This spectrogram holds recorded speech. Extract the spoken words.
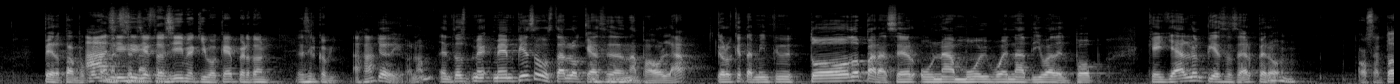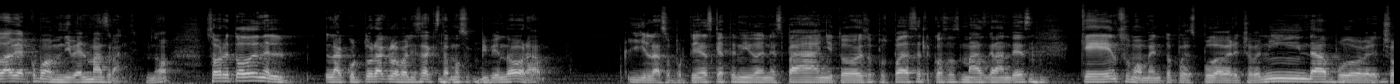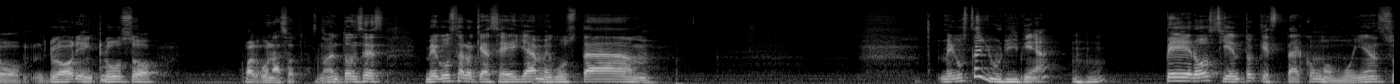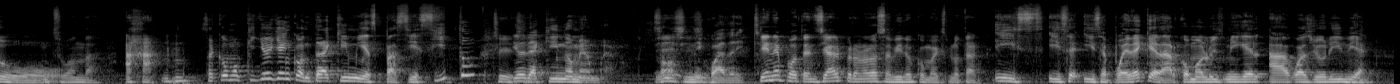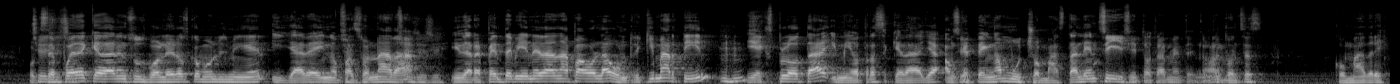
Pero tampoco la Ah, sí, sí, cierto. Sí, me equivoqué, perdón. Es el COVID. Ajá. Yo digo, ¿no? Entonces me, me empieza a gustar lo que hace Ana Paola. Creo que también tiene todo para ser una muy buena diva del pop. Que ya lo empieza a hacer, pero. O sea, todavía como a nivel más grande, ¿no? Sobre todo en el, la cultura globalizada que estamos viviendo ahora. Y las oportunidades que ha tenido en España y todo eso, pues puede hacer cosas más grandes que en su momento pues pudo haber hecho Belinda, pudo haber hecho Gloria incluso, o algunas otras, ¿no? Entonces, me gusta lo que hace ella, me gusta... Me gusta Yuridia, pero siento que está como muy en su... En su onda. Ajá. O sea, como que yo ya encontré aquí mi espaciecito, Sí, yo sí. de aquí no me muevo. ¿no? Sí, sí, mi sí. cuadrito. Tiene potencial, pero no lo ha sabido cómo explotar. Y, y, se, y se puede quedar como Luis Miguel Aguas Yuridia. Porque Sí, se sí, puede sí. quedar en sus boleros como Luis Miguel y ya de ahí no pasó nada. Sí, sí, sí. Y de repente viene Dana Paola o un Ricky Martín y explota y mi otra se queda allá, aunque tenga mucho más talento. Sí, sí, totalmente. ¿no? totalmente. Entonces, comadre,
